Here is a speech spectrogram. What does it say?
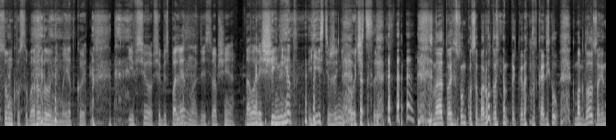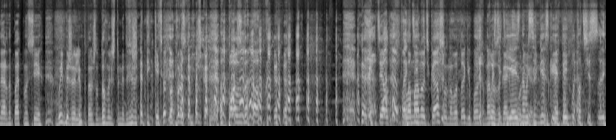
сумку с оборудованием, и я такой, и все, все бесполезно, здесь вообще товарищей нет, есть уже не хочется. Знаю твою сумку с оборудованием, ты когда подходил к Макдональдсу, они, наверное, поэтому все выбежали, потому что думали, что медвежатник идет, он просто немножко опоздал. Хотел ломануть кассу, но в итоге просто надо заказать я из. Новосибирска, я перепутал часы.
